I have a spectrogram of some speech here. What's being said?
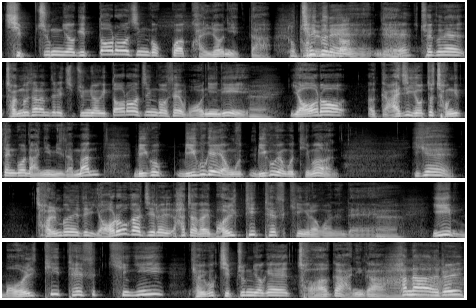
집중력이 떨어진 것과 관련이 있다. 도파민보다? 최근에 네, 최근에 젊은 사람들의 집중력이 떨어진 것의 원인이 네. 여러 그러니까 아직 이것도 정립된 건 아닙니다만 미국 미국의 연구 미국 연구팀은 이게 젊은 애들이 여러 가지를 하잖아요. 멀티태스킹이라고 하는데 네. 이 멀티태스킹이 결국 집중력의 저하가 아닌가 하나를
